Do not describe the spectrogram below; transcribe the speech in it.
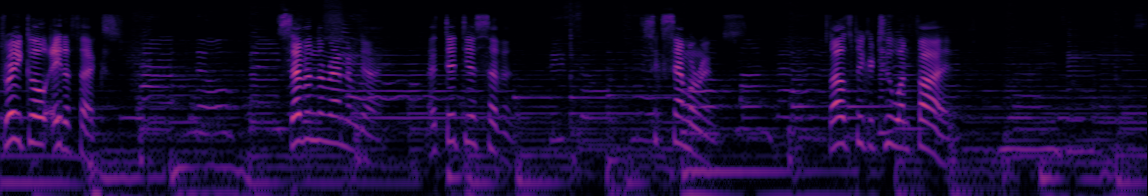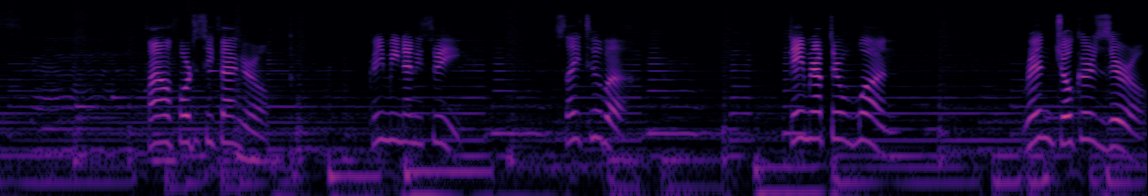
Draco 8 effects. 7 the random guy. Aditya 7. 6 Samarins. Loudspeaker 215. Final Fantasy Fangirl. Green Me 93. Slate Tuba. Game Raptor 1. Ren Joker 0.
